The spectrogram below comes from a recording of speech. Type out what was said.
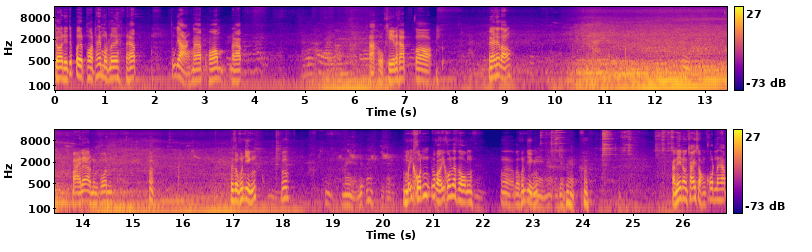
ก็เดี๋ยวจะเปิดพอร์ตให้หมดเลยนะครับ ทุกอย่างนะครับพร้อมนะครับอะโอเคนะครับก็เป็นไงทั้งสองไปแล้วหนึ่งคนไปส่งคุณหญิงหึแม่เยอะไหมไม่ใช่อีกคนเมื่อก่อนอีกคนก็ส่งเออส่งคุณหญิง อันนี้ต้องใช้สองคนนะครับ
